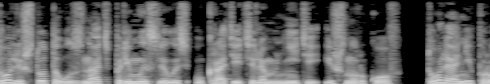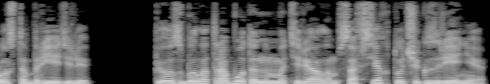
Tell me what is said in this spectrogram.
То ли что-то узнать примыслилось укротителям нитей и шнурков, то ли они просто бредили. Пес был отработанным материалом со всех точек зрения,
